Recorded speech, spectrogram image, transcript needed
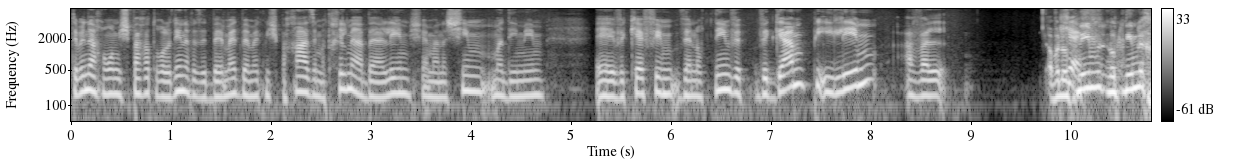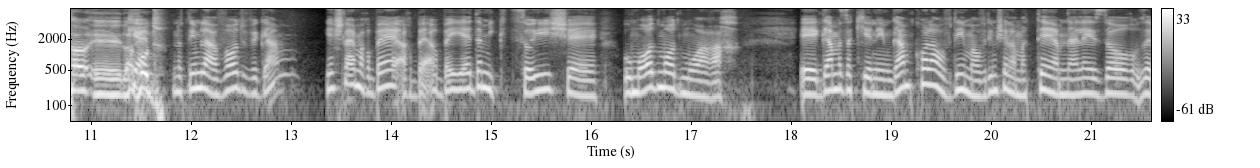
תמיד אנחנו אומרים משפחת רולדין, אבל זה באמת באמת משפחה, זה מתחיל מהבעלים, שהם אנשים מדהימים אה, וכיפים, ונותנים, ו- וגם פעילים, אבל אבל. נותנים, נותנים לך אה, לעבוד. כן, נותנים לעבוד, וגם יש להם הרבה הרבה הרבה ידע מקצועי שהוא מאוד מאוד מוערך. אה, גם הזכיינים, גם כל העובדים, העובדים של המטה, המנהלי אזור, זה,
